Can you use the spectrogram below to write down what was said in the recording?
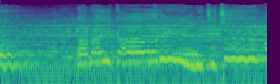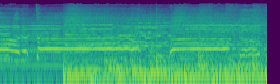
の甘い香りに包まれた。あなた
